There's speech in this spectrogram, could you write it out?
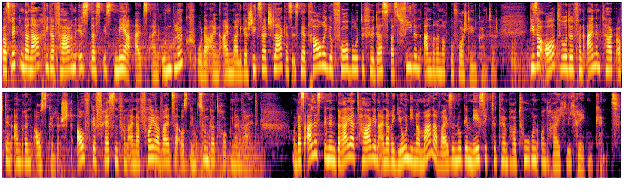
Was Litten danach widerfahren ist, das ist mehr als ein Unglück oder ein einmaliger Schicksalsschlag. Es ist der traurige Vorbote für das, was vielen anderen noch bevorstehen könnte. Dieser Ort wurde von einem Tag auf den anderen ausgelöscht, aufgefressen von einer Feuerwalze aus dem zundertrockenen Wald. Und das alles binnen dreier Tage in einer Region, die normalerweise nur gemäßigte Temperaturen und reichlich Regen kennt.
